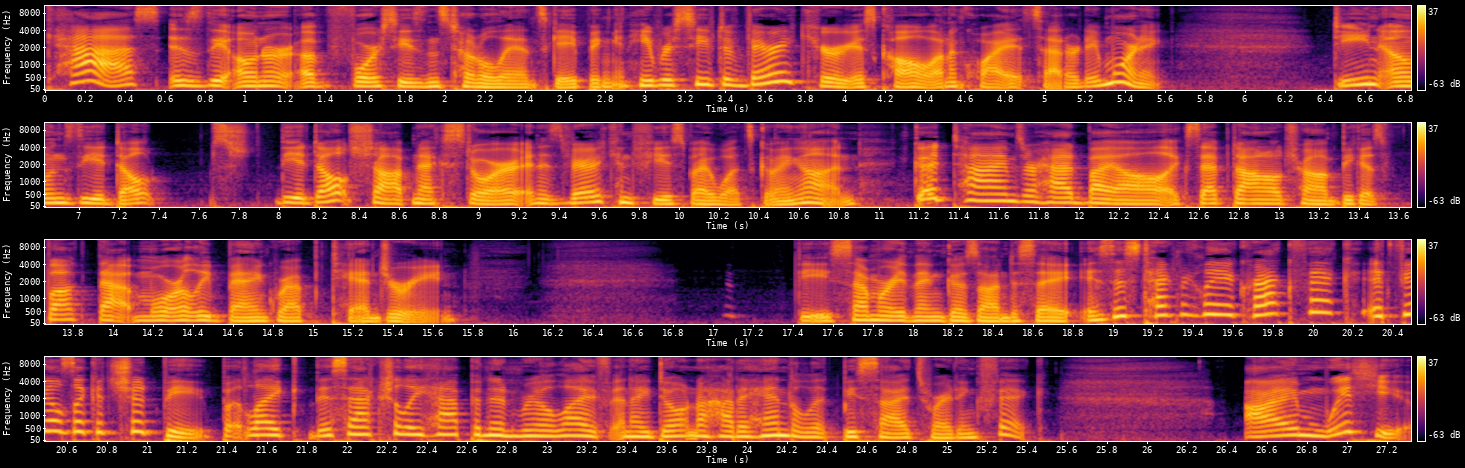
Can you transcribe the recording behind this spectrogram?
Cass is the owner of Four Seasons Total Landscaping, and he received a very curious call on a quiet Saturday morning. Dean owns the adult the adult shop next door and is very confused by what's going on. Good times are had by all except Donald Trump because fuck that morally bankrupt tangerine. The summary then goes on to say, Is this technically a crack fic? It feels like it should be, but like this actually happened in real life and I don't know how to handle it besides writing fic. I'm with you,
